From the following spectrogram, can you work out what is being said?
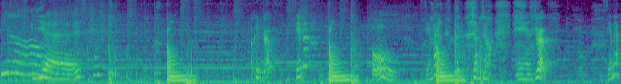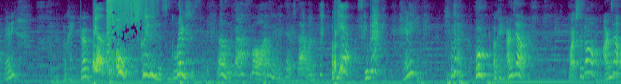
No. Yes. Okay, throw. Stand back. Oh, stand back. Jump, jump. And throw. Stand back. Ready? Okay, throw. Oh, goodness gracious. That was a fastball. I didn't even catch that one. Okay, scoot back. Ready? Scoot back. Oh, okay, arms out. Watch the ball. Arms out.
